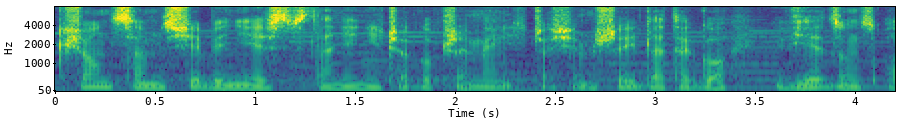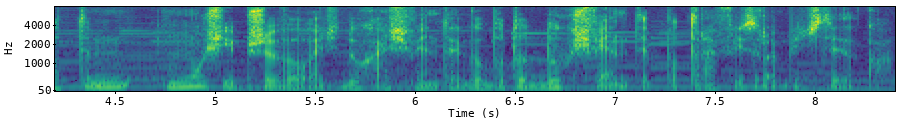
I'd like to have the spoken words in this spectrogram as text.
Ksiądz sam z siebie nie jest w stanie niczego przemienić w czasie mszy i dlatego wiedząc o tym musi przywołać Ducha Świętego, bo to Duch Święty potrafi zrobić tylko.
